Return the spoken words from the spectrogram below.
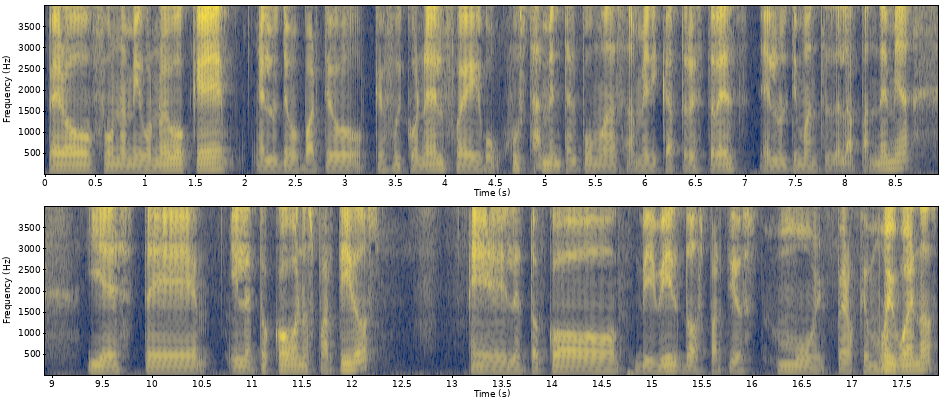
pero fue un amigo nuevo que el último partido que fui con él fue justamente al Pumas América 3-3, el último antes de la pandemia, y este, y le tocó buenos partidos, eh, le tocó vivir dos partidos muy, pero que muy buenos.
